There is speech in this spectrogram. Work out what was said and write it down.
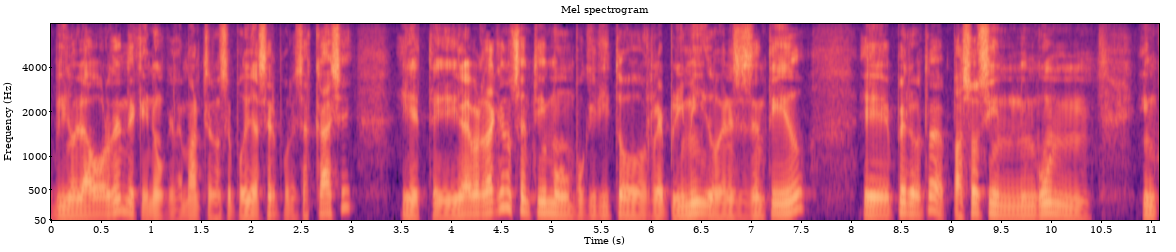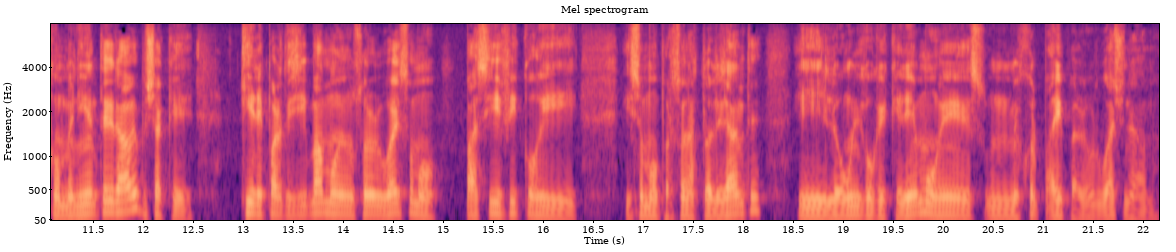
vino la orden de que no, que la marcha no se podía hacer por esas calles, y, este, y la verdad que nos sentimos un poquitito reprimidos en ese sentido, eh, pero pasó sin ningún inconveniente grave, pues ya que quienes participamos en un solo Uruguay somos pacíficos y, somos personas tolerantes y lo único que queremos es un mejor país para los uruguayos y nada más.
